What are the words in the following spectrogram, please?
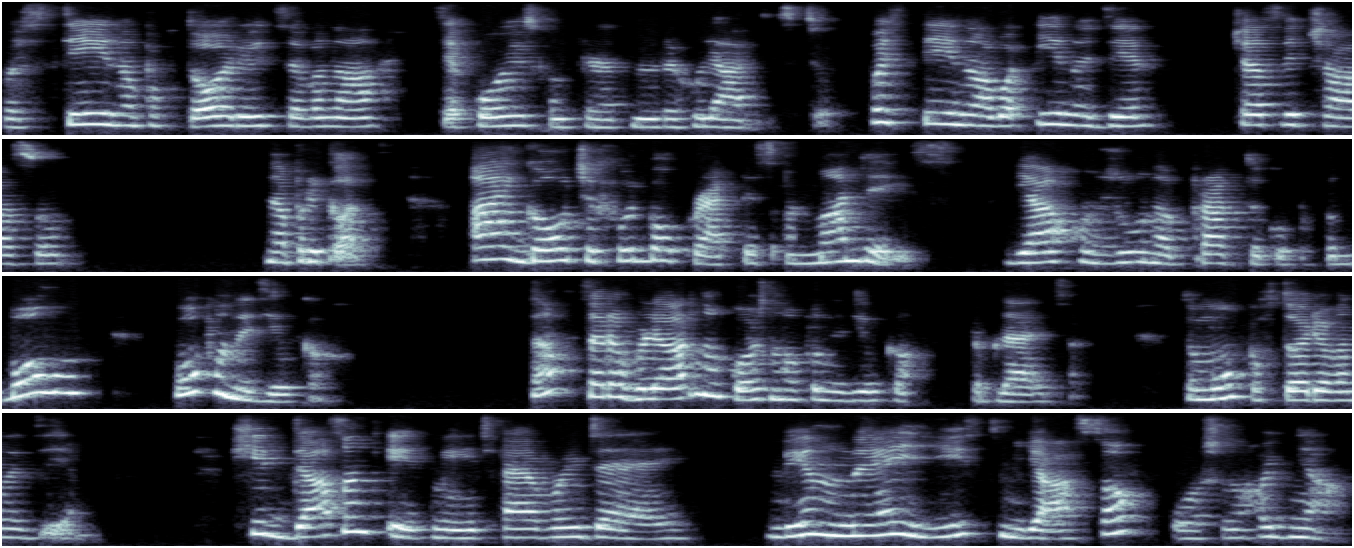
постійно повторюється вона з якоюсь конкретною регулярністю. Постійно або іноді, час від часу. Наприклад, I go to football practice on Mondays. Я ходжу на практику по футболу по понеділках. Так, це регулярно кожного понеділка трапляється. Тому повторювана дія. He doesn't eat meat every day. Він не їсть м'ясо кожного дня.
